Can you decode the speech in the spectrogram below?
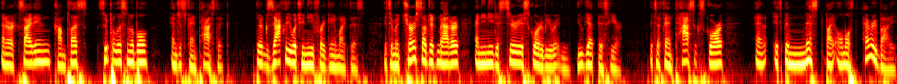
and are exciting, complex, super listenable, and just fantastic. They're exactly what you need for a game like this. It's a mature subject matter, and you need a serious score to be written. You get this here. It's a fantastic score, and it's been missed by almost everybody.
